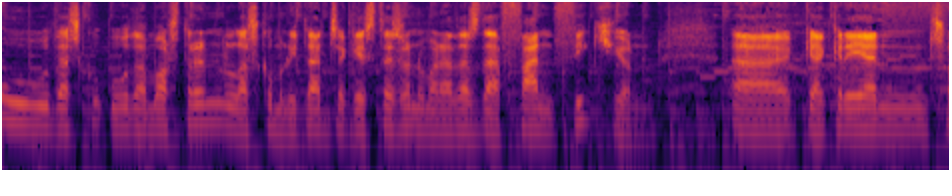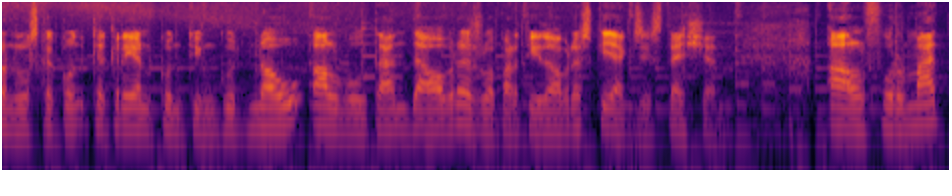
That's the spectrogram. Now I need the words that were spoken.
ho, ho demostren les comunitats aquestes anomenades de fanfiction, eh, que creen, són els que, que creen contingut nou al voltant d'obres o a partir d'obres que ja existeixen. El format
